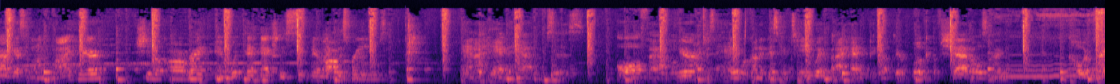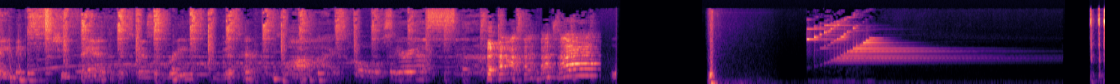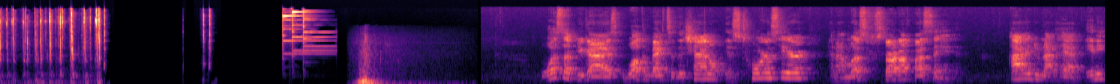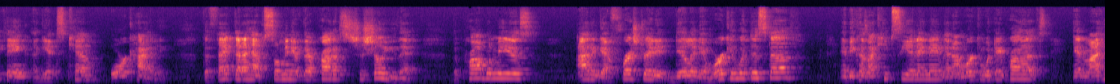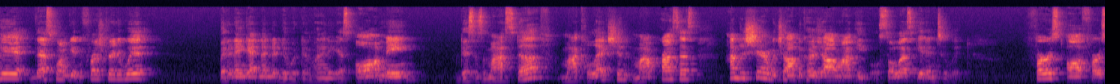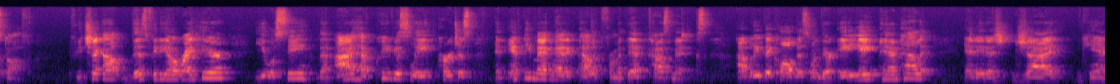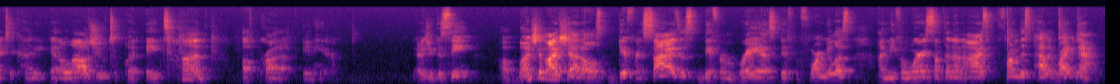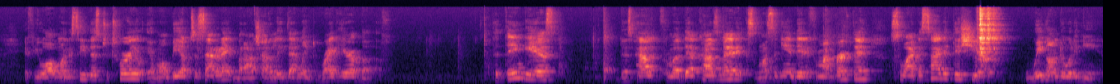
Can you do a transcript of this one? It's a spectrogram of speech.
I guess on my hair, she look all right. And with that actually sitting there like this frames, and I had to have them, sis. All five of them. Here, I just had, we're gonna discontinue it, but I had to pick up their book of shadows, honey. Color Grain makes cheap fan, expensive breeze, good times. Why so serious? What's up you guys? Welcome back to the channel. It's Torrence here and I must start off by saying I do not have anything against Kim or Kylie. The fact that I have so many of their products should show you that. The problem is I didn't get frustrated dealing and working with this stuff and because I keep seeing their name and I'm working with their products in my head, that's what I'm getting frustrated with. But it ain't got nothing to do with them, honey. It's all me this is my stuff, my collection, my process. I'm just sharing with y'all because y'all my people. So let's get into it. First off, first off, if you check out this video right here, you will see that I have previously purchased an empty magnetic palette from Adept Cosmetics. I believe they call this one their 88 pan palette and it is gigantic, honey. It allows you to put a ton of product in here. As you can see, a bunch of eyeshadows, different sizes, different brands, different formulas. I'm even wearing something on the eyes from this palette right now. If you all want to see this tutorial, it won't be up to Saturday, but I'll try to leave that linked right here above. The thing is, this palette from Adept Cosmetics, once again, did it for my birthday. So I decided this year, we gonna do it again.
